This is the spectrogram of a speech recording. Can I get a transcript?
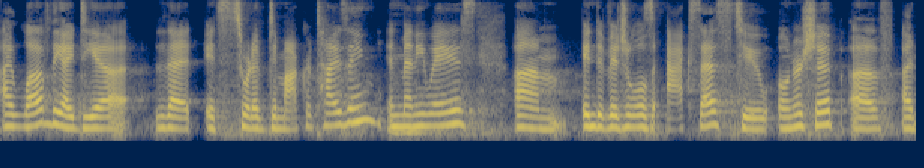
I love the idea that it's sort of democratizing in many ways um, individuals access to ownership of a,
